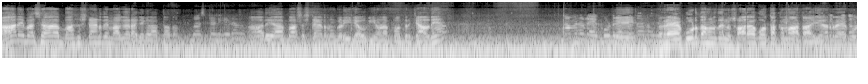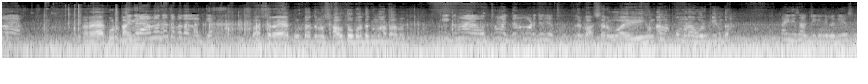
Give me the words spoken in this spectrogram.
ਆ ਨੇ ਬਸ ਆ ਬੱਸ ਸਟੈਂਡ ਦੇ ਮਗਰ ਆ ਜਗਰਾਤਾ ਤਾਂ। ਬੱਸ ਸਟੈਂਡ ਕਿਹੜਾ ਵਾ? ਆ ਦੇ ਆ ਬੱਸ ਸਟੈਂਡ ਨੂੰ ਗੜੀ ਜਾਊਗੀ ਹੁਣ ਆਪਾਂ ਉਧਰ ਚੱਲਦੇ ਆ। ਨਾ ਮੈਨੂੰ ਰੈਕੋਰਡ ਦਾ ਪਤਾ ਲੱਗ ਰੈਕੋਰਡ ਤਾਂ ਹੁਣ ਤੈਨੂੰ ਸਾਰਾ ਕੁਝ ਤਾਂ ਘਮਾਤਾ ਯਾਰ ਰੈਕੋਰਡ ਰੈਕੋਰਡ ਤਾਂ ਜਗਰਾਵਾਂ ਦਾ ਤਾਂ ਪਤਾ ਲੱਗ ਗਿਆ। ਬਸ ਰੈਕੋਰਡ ਤਾਂ ਤੈਨੂੰ ਸਭ ਤੋਂ ਵੱਧ ਘਮਾਤਾ ਮੈਂ। ਕੀ ਕਮਾਇਆ ਉੱਥੋਂ ਇੱਧਰ ਨੂੰ ਮੁੜ ਜਾਂਦੇ ਉੱਥੋਂ ਤੇ ਬਸ ਰੋ ਇਹੀ ਹੁੰਦਾ ਹੁਣ ਘੁੰਮਣਾ ਹੋਰ ਕੀ ਹੁੰਦਾ? ਭਾਈ ਦੀ ਸਬਜ਼ੀ ਕਿੰਨੀ ਵਧੀਆ ਸੀ।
